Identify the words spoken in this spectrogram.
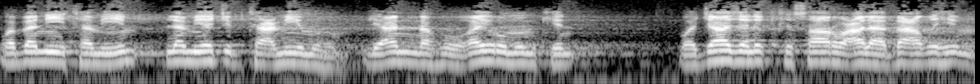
وبني تميم لم يجب تعميمهم لأنه غير ممكن. وجاز الاقتصار على بعضهم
